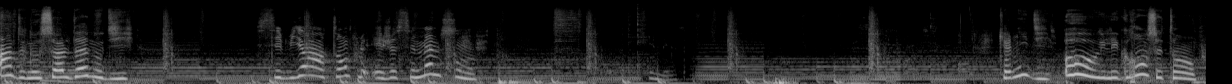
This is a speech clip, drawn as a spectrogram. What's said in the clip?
Un de nos soldats nous dit C'est bien un temple et je sais même son nom. Camille dit Oh, il est grand ce temple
